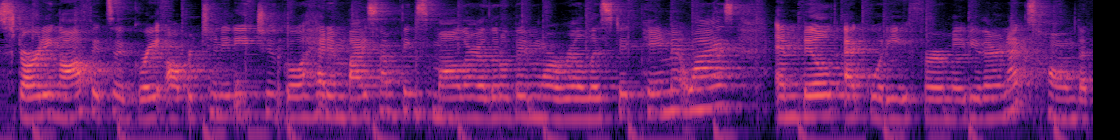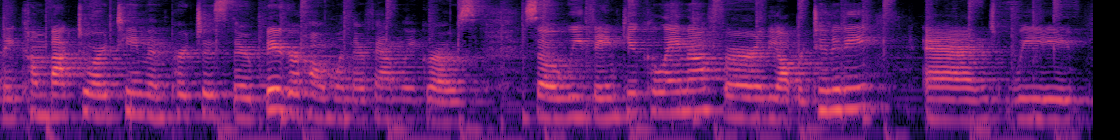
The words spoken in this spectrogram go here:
Starting off, it's a great opportunity to go ahead and buy something smaller, a little bit more realistic payment wise, and build equity for maybe their next home that they come back to our team and purchase their bigger home when their family grows. So we thank you, Kelana, for the opportunity, and we,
